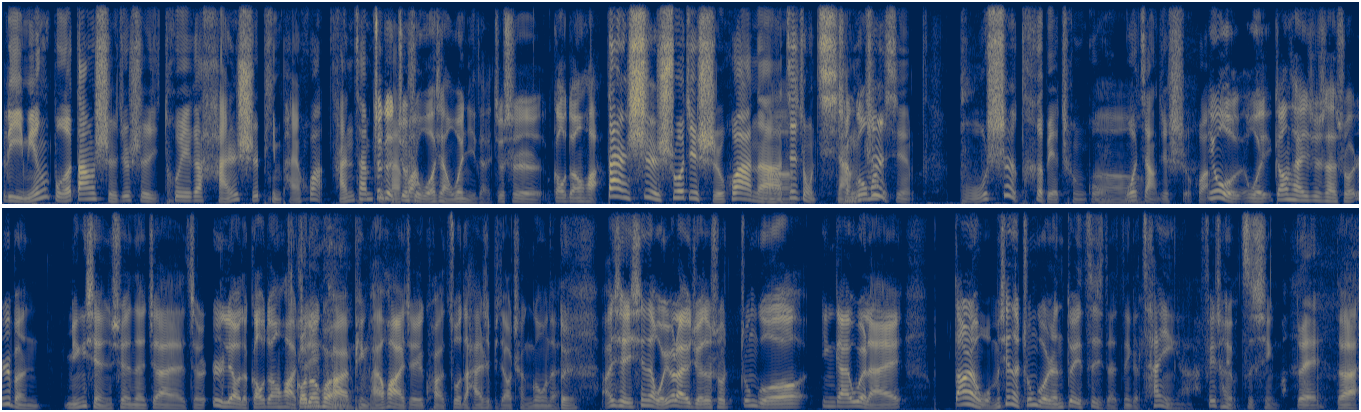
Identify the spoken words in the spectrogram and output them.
李明博当时就是推一个韩食品牌化，韩餐这品牌化。这个就是我想问你的，就是高端化。但是说句实话呢，啊这种强制性不是特别成功。啊我讲句实话，因为我我刚才就是在说，日本明显现在在这日料的高端化这高端化一块、品牌化这一块做的还是比较成功的。对，而且现在我越来越觉得说，中国应该未来，当然我们现在中国人对自己的那个餐饮啊非常有自信嘛，对对吧？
